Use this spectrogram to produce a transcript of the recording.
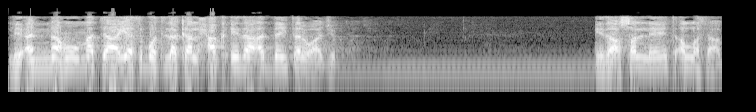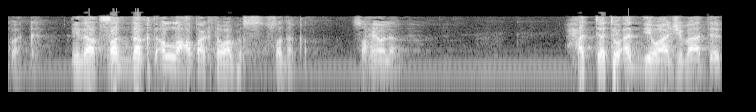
لأنه متى يثبت لك الحق إذا أديت الواجب؟ إذا صليت الله ثابك. إذا تصدقت الله أعطاك ثواب الصدقة. صحيح ولا حتى تؤدي واجباتك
